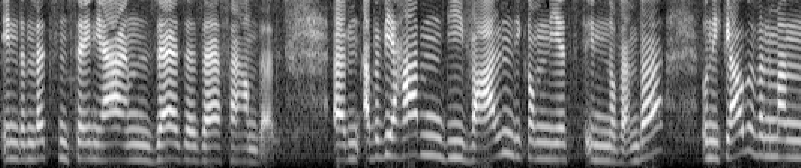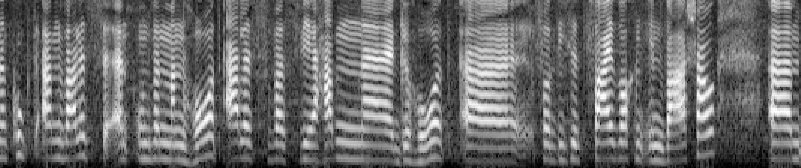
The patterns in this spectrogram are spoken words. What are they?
in den letzten zehn Jahren sehr, sehr, sehr verändert. Ähm, aber wir haben die Wahlen, die kommen jetzt im November. Und ich glaube, wenn man guckt an alles und wenn man hört alles, was wir haben äh, gehört von diesen zwei Wochen in Warschau, ähm,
